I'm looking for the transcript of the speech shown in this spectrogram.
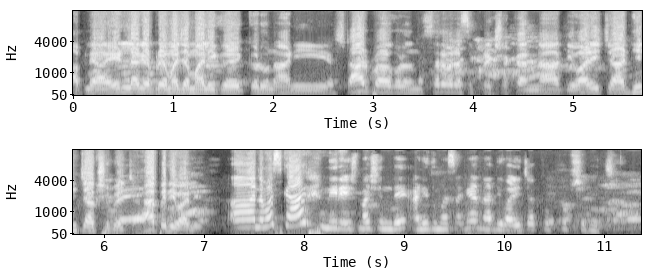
आपल्या एड लागे प्रेमाच्या मालिकेकडून आणि स्टार प्रवाहाकडून सर्व रसिक प्रेक्षकांना दिवाळीच्या ढिंचाक शुभेच्छा. हॅपी दिवाळी. नमस्कार मी रेश्मा शिंदे आणि तुम्हा सगळ्यांना दिवाळीच्या खूप खूप शुभेच्छा.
